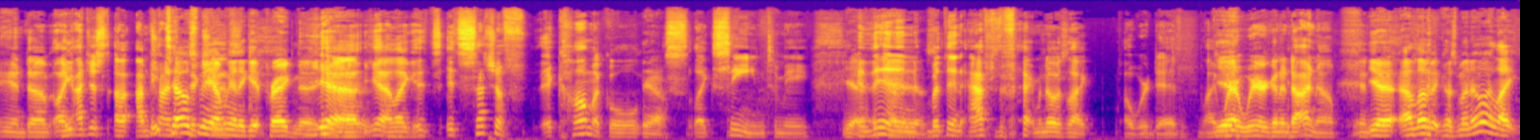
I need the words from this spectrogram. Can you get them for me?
and, um, like, I just, uh, I'm He trying tells me I'm going to get pregnant. Yeah, yeah, like it's it's such a, f- a comical Yeah. like scene to me. Yeah, and then but then after the fact, Manoah's like, oh, we're dead. Like Yeah. we're we're gonna die now. And Yeah, I love it because Manoah like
